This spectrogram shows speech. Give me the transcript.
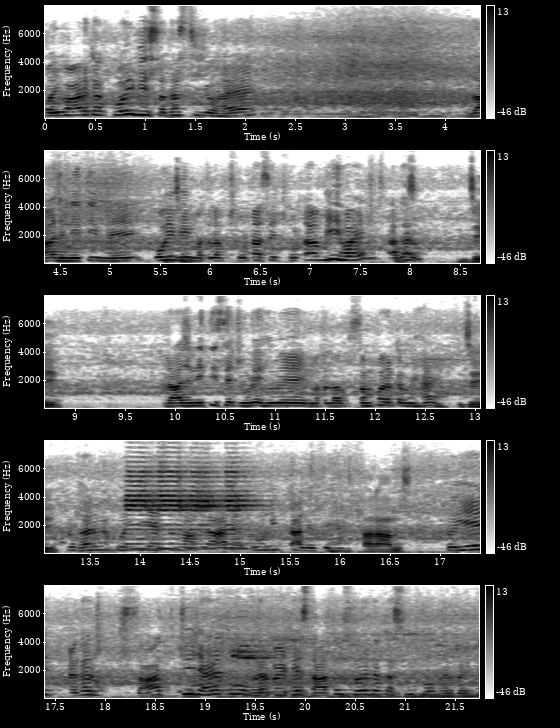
परिवार का कोई भी सदस्य जो है राजनीति में कोई भी मतलब छोटा से छोटा भी हो अगर जी। राजनीति से जुड़े हुए मतलब संपर्क में है जी। तो घर में कोई भी ऐसा मामला आ जाए तो वो निपटा लेते हैं। आराम से। तो ये अगर सात चीज़ है तो वो घर बैठे सातों स्वर्ग का सुख वो घर बैठे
